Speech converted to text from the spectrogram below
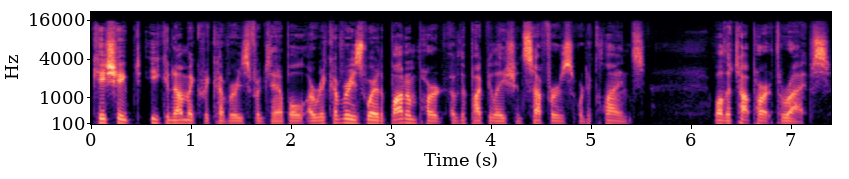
K shaped economic recoveries, for example, are recoveries where the bottom part of the population suffers or declines, while the top part thrives.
